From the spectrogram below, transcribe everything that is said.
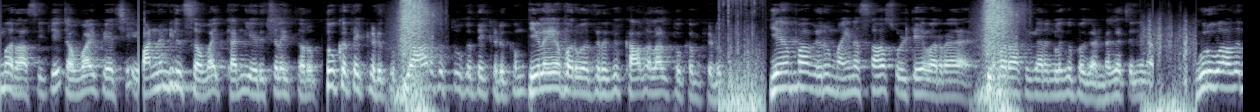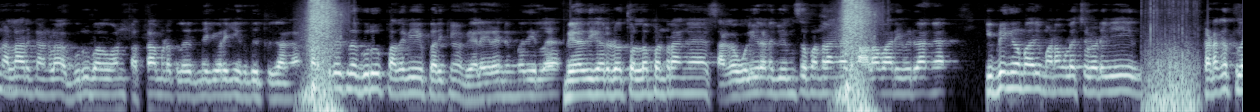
சிம்ம ராசிக்கு செவ்வாய் பயிற்சி பன்னெண்டில் செவ்வாய் கண் எரிச்சலை தரும். தூக்கத்தை கெடுக்கும். யாருக்கு தூக்கத்தை கெடுக்கும்? இளைய பருவத்திற்கு காதலால் தூக்கம் கெடுக்கும். ஏன்பா வெறும் மைனஸா சொல்லிட்டே வர்ற? சிம்மராசிக்காரங்களுக்கு இப்ப கண்டகச்சனி குருவாவது நல்லா இருக்காங்களா? குரு பகவான் பத்தாம் இடத்துல இன்னைக்கு வரைக்கும் இருந்துட்டு இருக்காங்க. பத்து இருக்கிற குரு பதவியை பறிக்கும். வேலையில நிம்மதி இல்ல. மேலதிகாரியோட தொல்லை பண்றாங்க. சக ஊழியர் எனக்கு இம்சை பண்றாங்க. காலவாரி விடுறாங்க. இப்படிங்கிற மாதிரி மன உளைச்சலோடவே கடகத்துல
